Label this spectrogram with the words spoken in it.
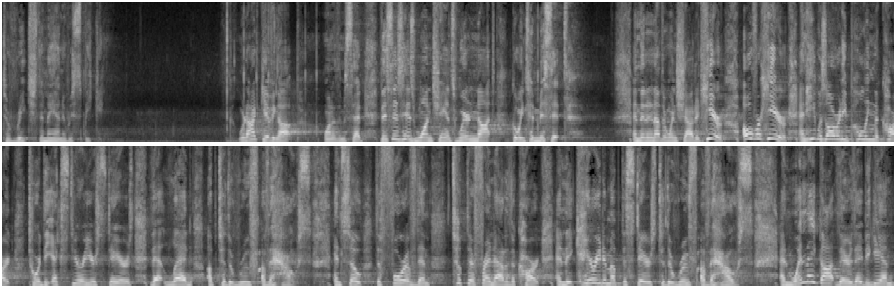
to reach the man who was speaking. We're not giving up one of them said. This is his one chance. We're not going to miss it. And then another one shouted, Here, over here. And he was already pulling the cart toward the exterior stairs that led up to the roof of the house. And so the four of them took their friend out of the cart and they carried him up the stairs to the roof of the house. And when they got there, they began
